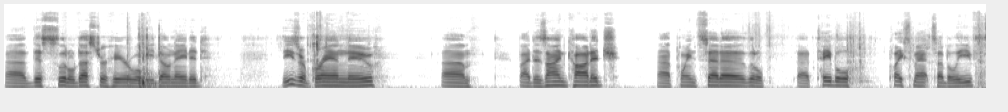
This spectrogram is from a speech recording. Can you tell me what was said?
Uh, this little duster here will be donated. These are brand new um, by Design Cottage. Uh, poinsettia little uh, table placemats, I believe.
